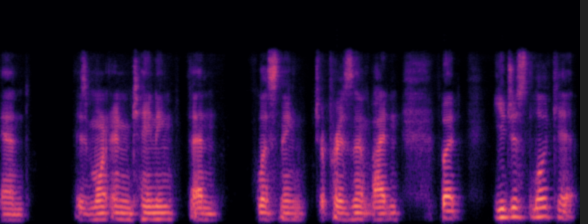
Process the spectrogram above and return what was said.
and is more entertaining than listening to President Biden. But you just look at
